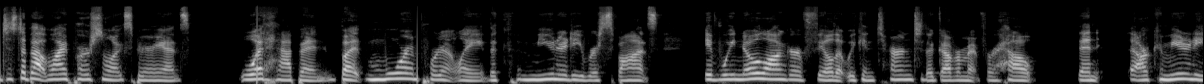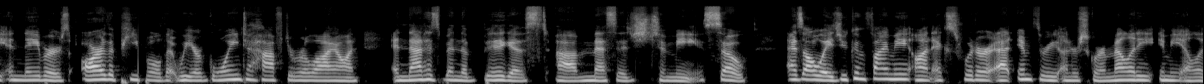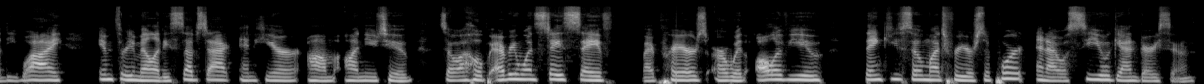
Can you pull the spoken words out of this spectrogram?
Just about my personal experience what happened but more importantly the community response if we no longer feel that we can turn to the government for help, then our community and neighbors are the people that we are going to have to rely on. And that has been the biggest uh, message to me. So, as always, you can find me on X Twitter at M3 underscore Melody, M E L O D Y, M3 Melody Substack, and here um, on YouTube. So, I hope everyone stays safe. My prayers are with all of you. Thank you so much for your support, and I will see you again very soon.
